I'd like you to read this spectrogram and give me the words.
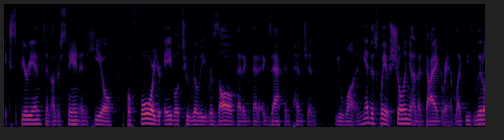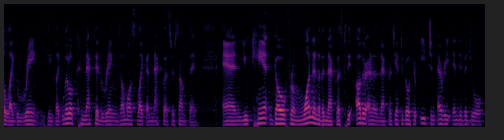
experience and understand and heal before you're able to really resolve that that exact intention you want. And he had this way of showing it on a diagram, like these little like rings, these like little connected rings, almost like a necklace or something. And you can't go from one end of the necklace to the other end of the necklace. You have to go through each and every individual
